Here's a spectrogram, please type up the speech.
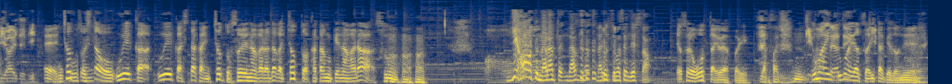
瓶相手に。ええちょっと下を上か、上か下かにちょっと添えながら、だからちょっとは傾けながら吸う。いうんうんうん。ギホーってならな、な、なりってませんでした？や、それおったよ、やっぱり。やっぱり。うん。うまい、うまいやつはいたけどね。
